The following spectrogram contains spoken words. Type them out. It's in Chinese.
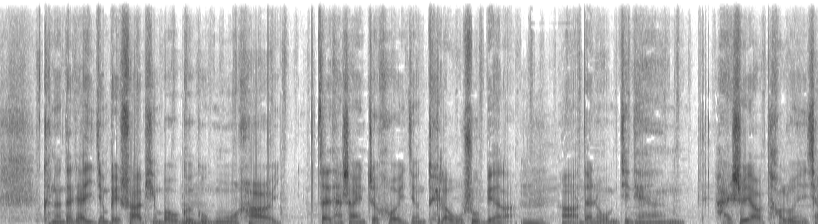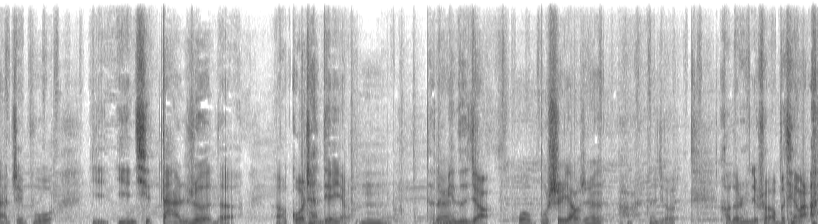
可能大家已经被刷屏，包括各个公众号在它上映之后已经推了无数遍了。嗯，啊，但是我们今天还是要讨论一下这部引引起大热的呃国产电影，嗯，它的名字叫我不是药神。啊，那就好多人就说啊不听了，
